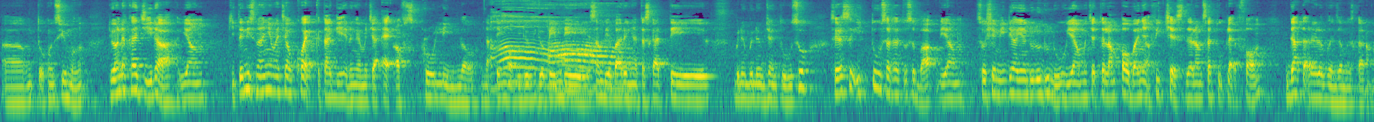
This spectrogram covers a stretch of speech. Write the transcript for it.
uh, untuk consumer dia orang dah kaji dah yang kita ni sebenarnya macam quite ketagih dengan macam act of scrolling tau. Nak tengok video-video pendek sambil baring atas katil benda-benda macam tu. So saya rasa itu salah satu sebab yang social media yang dulu-dulu yang macam terlampau banyak features dalam satu platform dah tak relevan zaman sekarang.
